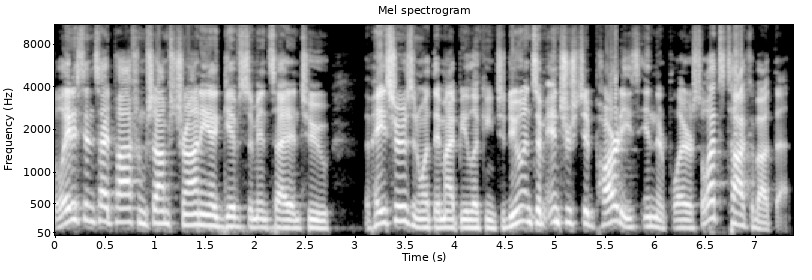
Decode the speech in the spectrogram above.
the latest inside pod from Shams Charania gives some insight into the Pacers and what they might be looking to do and some interested parties in their players so let's talk about that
